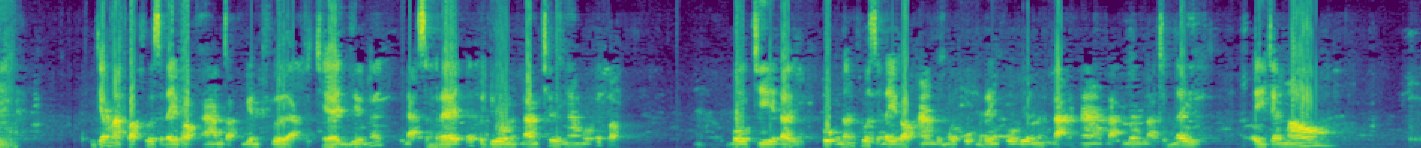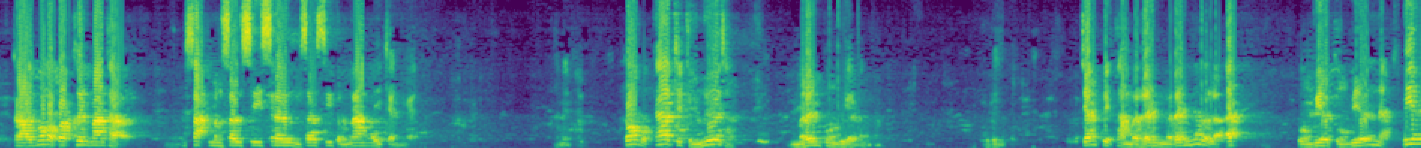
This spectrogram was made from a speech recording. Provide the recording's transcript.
អញ្ចឹងមកគាត់ធ្វើសេចក្តីរាប់អានគាត់មានធ្វើអតិឆេងយើងហើយដាក់សង្រេចទៅបញ្យួនដើមឈើណាមួយទៅគាត់បូជាទៅពួកនឹងធ្វើសេចក្តីរាប់អានជាមួយពួកមរិញគោវាលនឹងដាក់អាហារដាក់នំដាក់ចំណីអីចឹងមកក្រោយមកក៏គាត់ឃើញបានថាសត្វមិនសូវស៊ីស្រូវមិនសូវស៊ីដំណាំអីចឹងហ្នឹងក៏បកកើតជាជំនឿថាមរិញគង្វាលហ្នឹងម រិញចឹងពាក្យថាមរិញមរិញហ្នឹងវាល្អិតគង្វាលគង្វាលអ្នកខ្វៀល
